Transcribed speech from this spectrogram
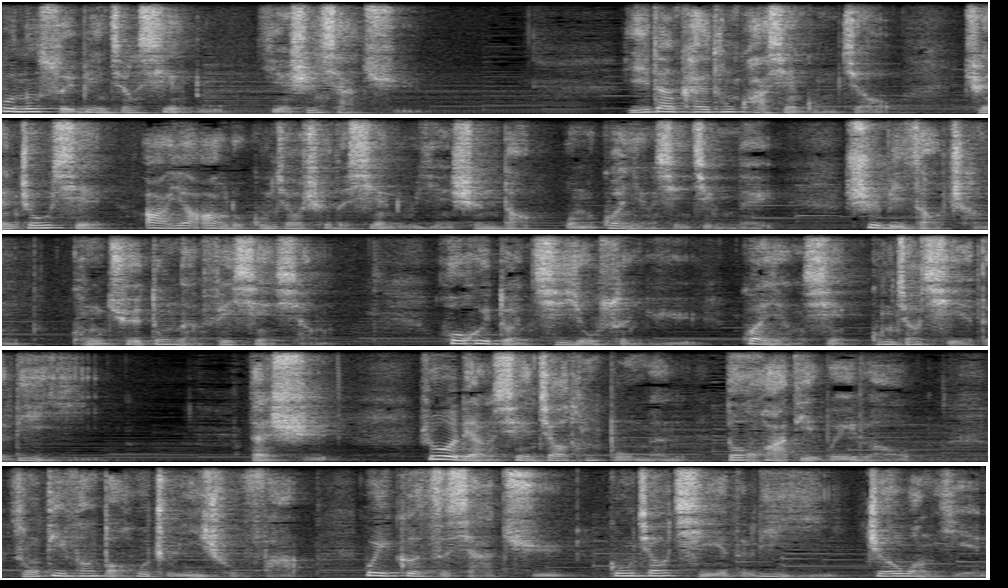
不能随便将线路延伸下去。一旦开通跨县公交，泉州县二幺二路公交车的线路延伸到我们灌阳县境内，势必造成孔雀东南飞现象，或会短期有损于灌阳县公交企业的利益。但是，若两县交通部门都画地为牢，从地方保护主义出发，为各自辖区公交企业的利益遮望眼，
